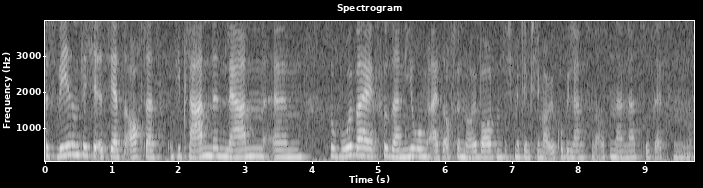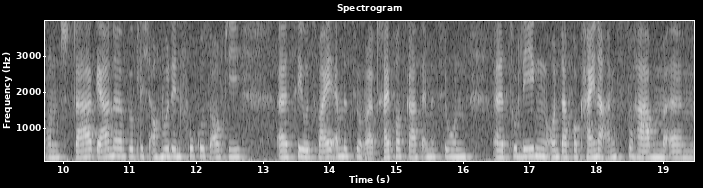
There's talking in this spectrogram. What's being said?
Das Wesentliche ist jetzt auch, dass die Planenden lernen, ähm, sowohl bei, für Sanierung als auch für Neubauten sich mit dem Thema Ökobilanzen auseinanderzusetzen und da gerne wirklich auch nur den Fokus auf die äh, CO2-Emissionen oder Treibhausgasemissionen äh, zu legen und davor keine Angst zu haben. Ähm,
